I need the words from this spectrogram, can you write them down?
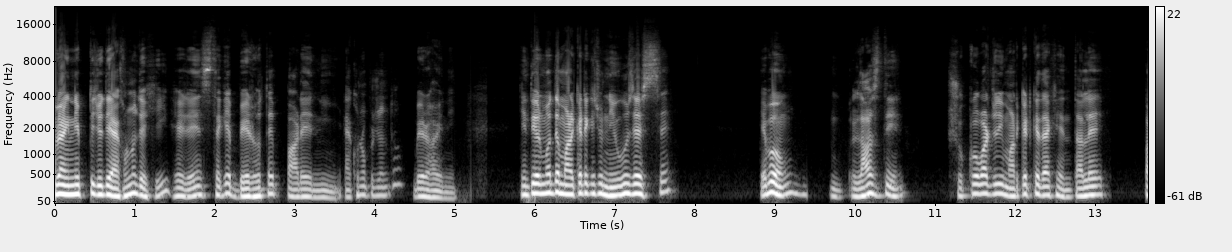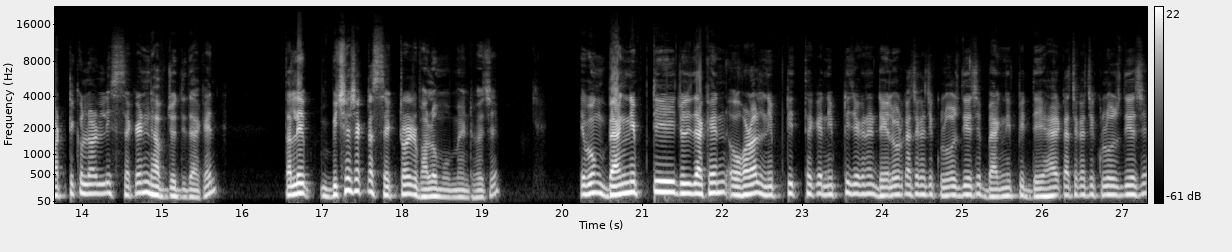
ব্যাংক, নিফটি যদি এখনও দেখি সেই রেঞ্জ থেকে বের হতে পারেনি। এখনও পর্যন্ত বের হয়নি। কিন্তু এর মধ্যে মার্কেটে কিছু নিউজ এসছে। এবং লাস্ট দিন, শুক্রবার যদি মার্কেটকে দেখেন, তাহলে পার্টিকুলারলি সেকেন্ড হাফ যদি দেখেন, তাহলে বিশেষ একটা সেক্টরের ভালো মুভমেন্ট হয়েছে। এবং ব্যাঙ্ক নিফটি যদি দেখেন ওভারঅল নিফটির থেকে, নিফটি যেখানে ডেলোর কাছাকাছি ক্লোজ দিয়েছে ব্যাঙ্ক নিফটি ডে হায়ের কাছাকাছি ক্লোজ দিয়েছে।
